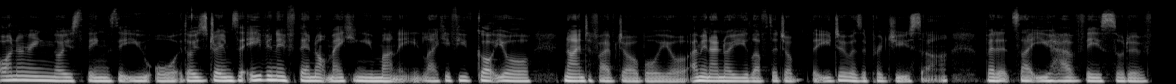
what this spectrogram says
honoring those things that you or those dreams that even if they're not making you money, like if you've got your nine to five job or your, I mean, I know you love the job that you do as a producer, but it's like you have these sort of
